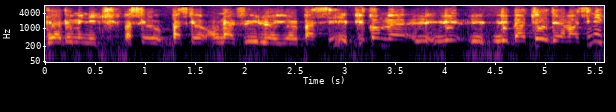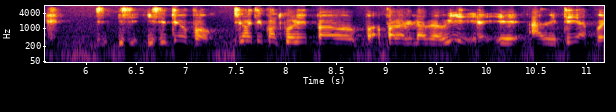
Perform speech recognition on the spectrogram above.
de la Dominique parce que parce qu'on a vu le Yol passer. Et puis comme les, bateaux de la Martinique, ils, étaient au port. Ils ont été contrôlés par, par, par la gendarmerie et, arrêtés. Après,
